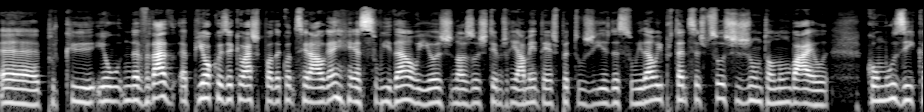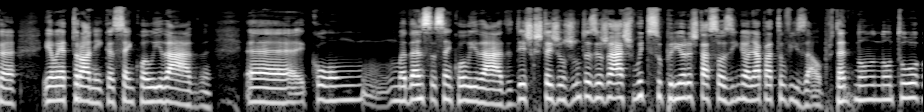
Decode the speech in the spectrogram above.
uh, porque eu, na verdade, a pior coisa que eu acho que pode acontecer a alguém é a solidão, e hoje nós hoje temos realmente as patologias da solidão, e portanto, se as pessoas se juntam num baile com música eletrónica sem qualidade uh, com uma dança sem qualidade, desde que estejam juntas, eu já acho muito superior a estar sozinho a olhar para a televisão. Portanto, não estou.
